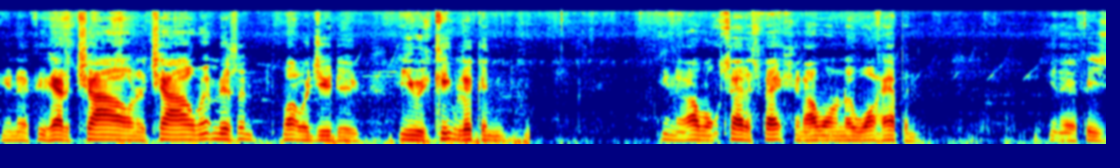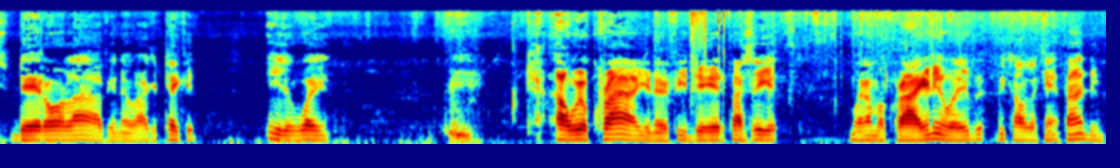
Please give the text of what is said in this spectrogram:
You know, if you had a child and a child went missing, what would you do? You would keep looking, you know, I want satisfaction. I want to know what happened. You know, if he's dead or alive, you know, I could take it either way. I will cry, you know, if he's dead, if I see it. But I'm going to cry anyway but because I can't find him.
